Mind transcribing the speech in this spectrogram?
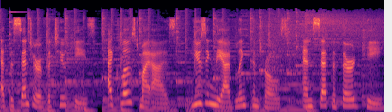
at the center of the two keys, I closed my eyes, using the eye blink controls, and set the third key.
